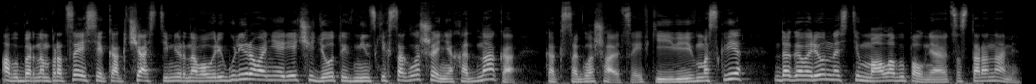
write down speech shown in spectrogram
О выборном процессе как части мирного урегулирования речь идет и в Минских соглашениях. Однако, как соглашаются и в Киеве, и в Москве, договоренности мало выполняются сторонами.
